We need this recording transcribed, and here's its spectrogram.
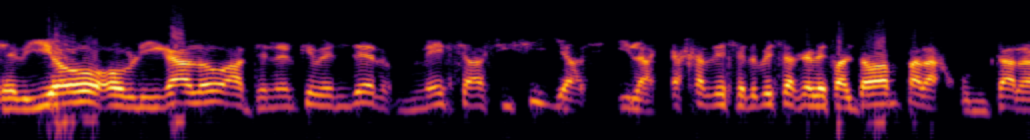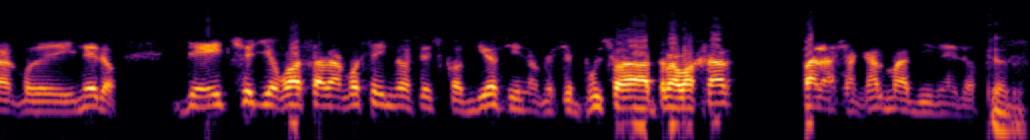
se vio obligado a tener que vender mesas y sillas y las cajas de cerveza que le faltaban para juntar algo de dinero. De hecho, llegó a Zaragoza y no se escondió, sino que se puso a trabajar para sacar más dinero. Claro.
